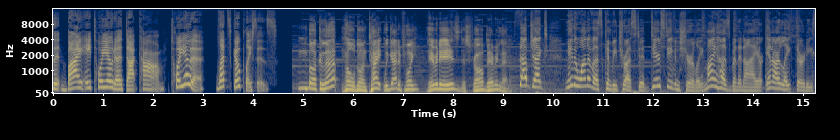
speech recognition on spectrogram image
buyatoyota.com. Toyota, let's go places. Buckle up, hold on tight. We got it for you. Here it is the strawberry letter. Subject Neither one of us can be trusted. Dear Steve and Shirley, my husband and I are in our late 30s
